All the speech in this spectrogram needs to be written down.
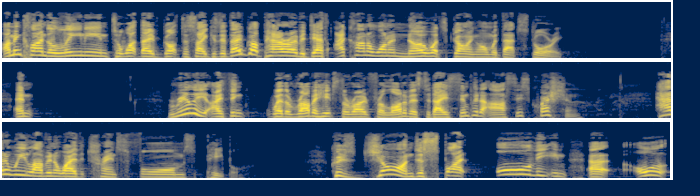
I'm inclined to lean into what they've got to say because if they've got power over death, I kind of want to know what's going on with that story. And really, I think where the rubber hits the road for a lot of us today is simply to ask this question How do we love in a way that transforms people? Because John, despite all, the, uh, all,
